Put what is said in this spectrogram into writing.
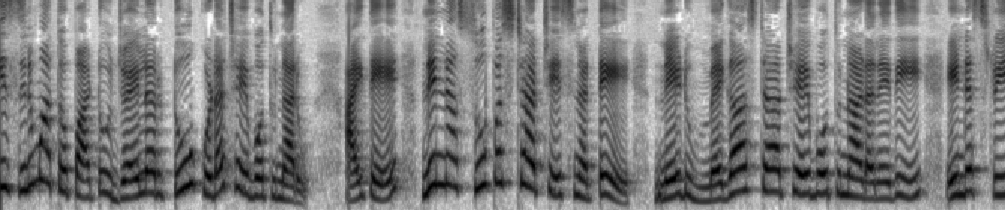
ఈ సినిమాతో పాటు జైలర్ టూ కూడా చేయబోతున్నారు. అయితే నిన్న సూపర్ స్టార్ చేసినట్టే నేడు మెగాస్టార్ చేయబోతున్నాడనేది ఇండస్ట్రీ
